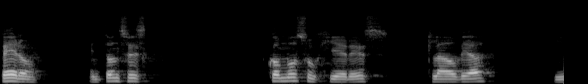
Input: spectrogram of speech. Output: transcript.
pero, entonces, ¿cómo sugieres, Claudia? Y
